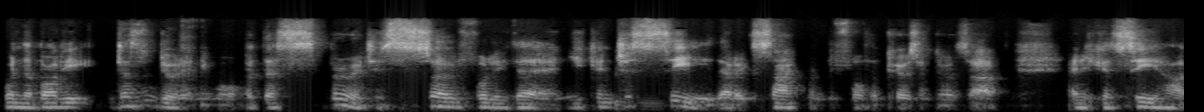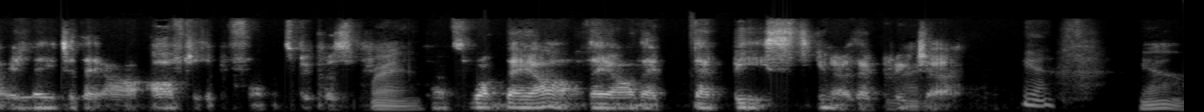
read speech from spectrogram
when the body doesn't do it anymore but their spirit is so fully there and you can just see that excitement before the curtain goes up and you can see how elated they are after the performance because Right. that's what they are they are that that beast you know that Right. creature Yeah. Yeah.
